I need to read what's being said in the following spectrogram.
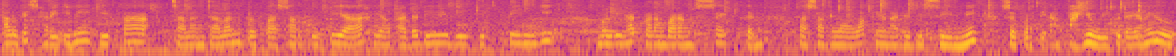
Halo guys, hari ini kita jalan-jalan ke Pasar Putih ya yang ada di Bukit Tinggi melihat barang-barang second pasar lowak yang ada di sini seperti apa yuk ikut dayang yuk.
